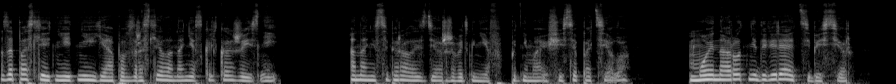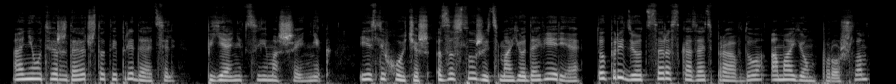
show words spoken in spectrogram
За последние дни я повзрослела на несколько жизней. Она не собиралась сдерживать гнев, поднимающийся по телу. «Мой народ не доверяет тебе, сир. Они утверждают, что ты предатель, пьяница и мошенник. Если хочешь заслужить мое доверие, то придется рассказать правду о моем прошлом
